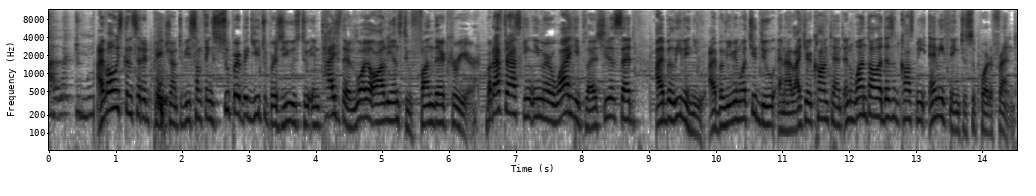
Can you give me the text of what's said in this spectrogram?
I like to move. I've always considered Patreon to be something super big YouTubers use to entice their loyal audience to fund their career. But after asking Emer why he pledged, she just said, I believe in you, I believe in what you do, and I like your content, and $1 doesn't cost me anything to support a friend.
